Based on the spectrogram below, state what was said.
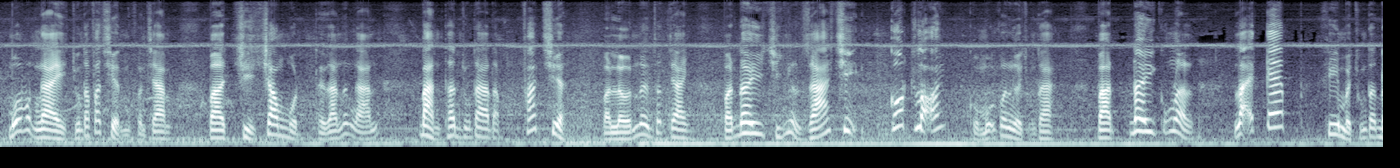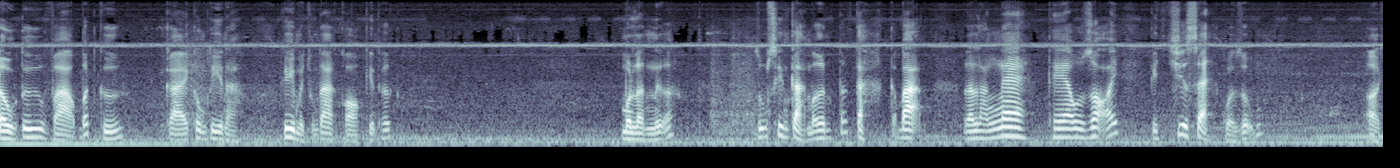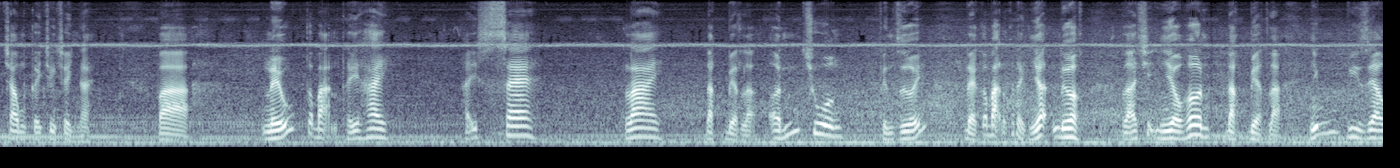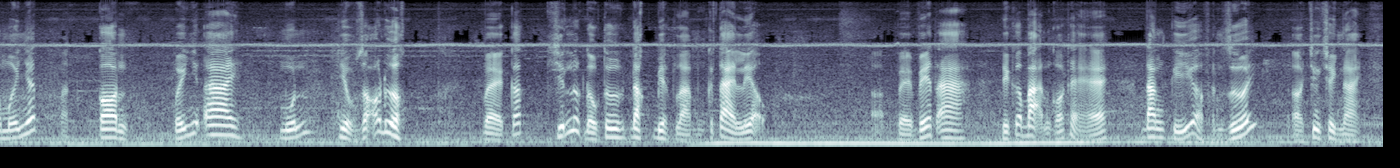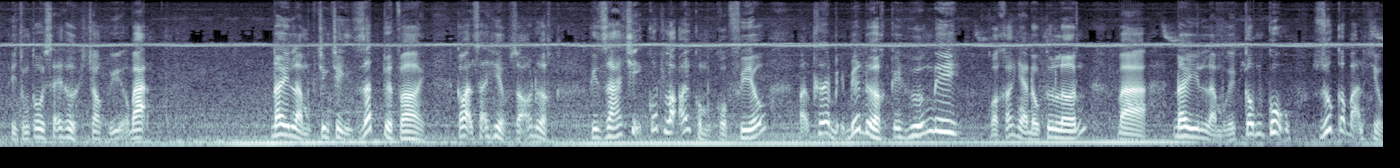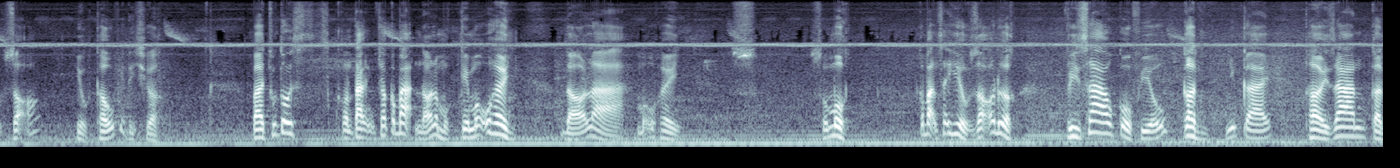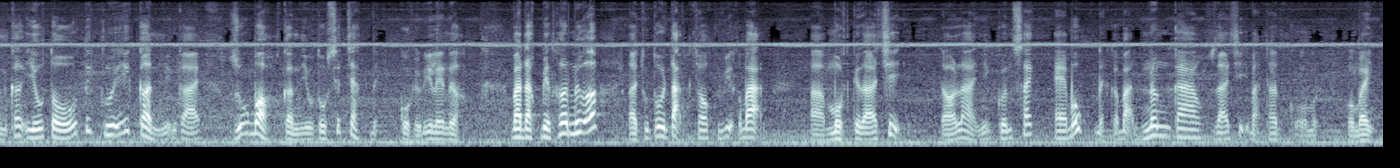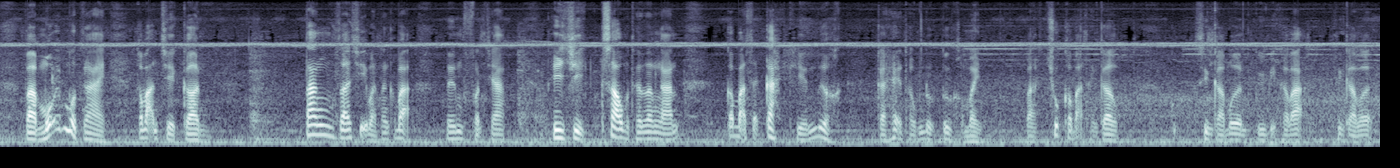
Mỗi một ngày chúng ta phát triển một phần trăm và chỉ trong một thời gian rất ngắn, bản thân chúng ta đã phát triển và lớn lên rất nhanh. Và đây chính là giá trị cốt lõi của mỗi con người chúng ta. Và đây cũng là lãi kép khi mà chúng ta đầu tư vào bất cứ cái công ty nào, khi mà chúng ta có kiến thức một lần nữa Dũng xin cảm ơn tất cả các bạn đã lắng nghe, theo dõi cái chia sẻ của Dũng ở trong cái chương trình này. Và nếu các bạn thấy hay, hãy share, like, đặc biệt là ấn chuông phía dưới để các bạn có thể nhận được giá trị nhiều hơn, đặc biệt là những video mới nhất và còn với những ai muốn hiểu rõ được về các chiến lược đầu tư, đặc biệt là một cái tài liệu về VSA thì các bạn có thể đăng ký ở phần dưới ở chương trình này thì chúng tôi sẽ gửi cho quý vị và các bạn. Đây là một chương trình rất tuyệt vời, các bạn sẽ hiểu rõ được cái giá trị cốt lõi của một cổ phiếu, bạn có thể biết được cái hướng đi của các nhà đầu tư lớn và đây là một cái công cụ giúp các bạn hiểu rõ, hiểu thấu về thị trường. Và chúng tôi còn tặng cho các bạn đó là một cái mẫu hình, đó là mẫu hình số 1. Các bạn sẽ hiểu rõ được vì sao cổ phiếu cần những cái thời gian, cần các yếu tố tích lũy, cần những cái rũ bỏ, cần yếu tố siết chặt để cổ phiếu đi lên được. Và đặc biệt hơn nữa là chúng tôi tặng cho quý vị các bạn à, một cái giá trị đó là những cuốn sách ebook để các bạn nâng cao giá trị bản thân của của mình. Và mỗi một ngày các bạn chỉ cần tăng giá trị bản thân các bạn lên một phần trăm. Thì chỉ sau một thời gian ngắn các bạn sẽ cải tiến được cái hệ thống đầu tư của mình. Và chúc các bạn thành công xin cảm ơn quý vị các bạn. Xin cảm ơn.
